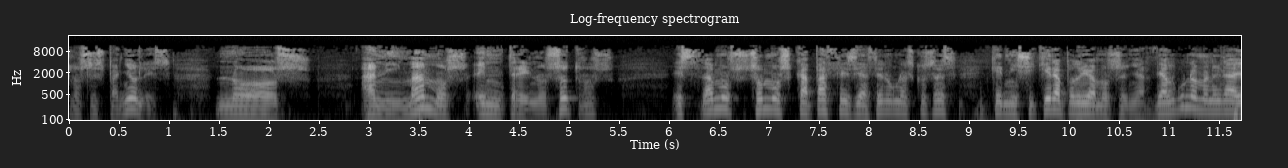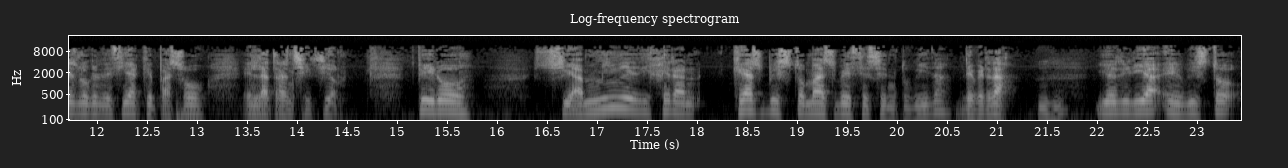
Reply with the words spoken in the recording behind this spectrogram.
los españoles, nos animamos entre nosotros, estamos, somos capaces de hacer unas cosas que ni siquiera podríamos soñar. De alguna manera es lo que decía que pasó en la transición. Pero si a mí me dijeran ¿qué has visto más veces en tu vida? De verdad. Yo diría, he visto,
